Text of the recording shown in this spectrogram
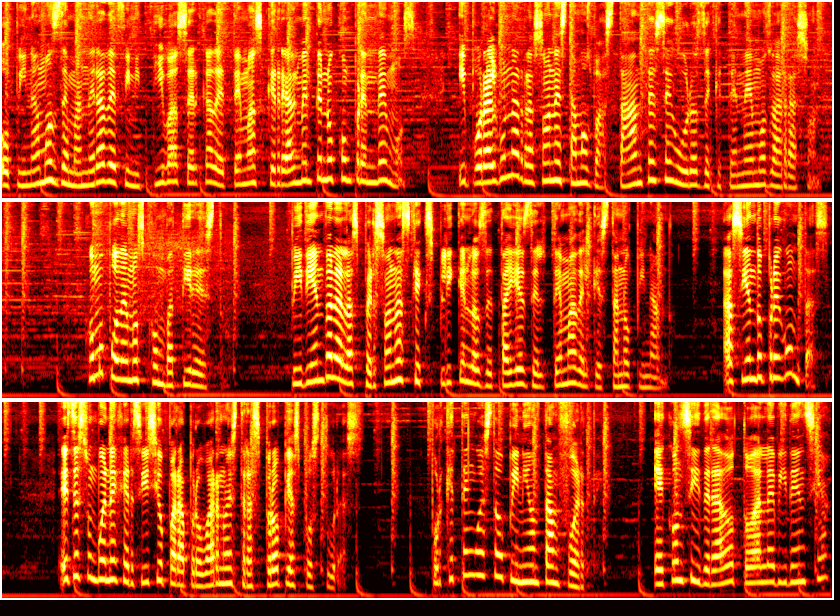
Opinamos de manera definitiva acerca de temas que realmente no comprendemos y por alguna razón estamos bastante seguros de que tenemos la razón. ¿Cómo podemos combatir esto? Pidiéndole a las personas que expliquen los detalles del tema del que están opinando haciendo preguntas. Este es un buen ejercicio para probar nuestras propias posturas. ¿Por qué tengo esta opinión tan fuerte? ¿He considerado toda la evidencia?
